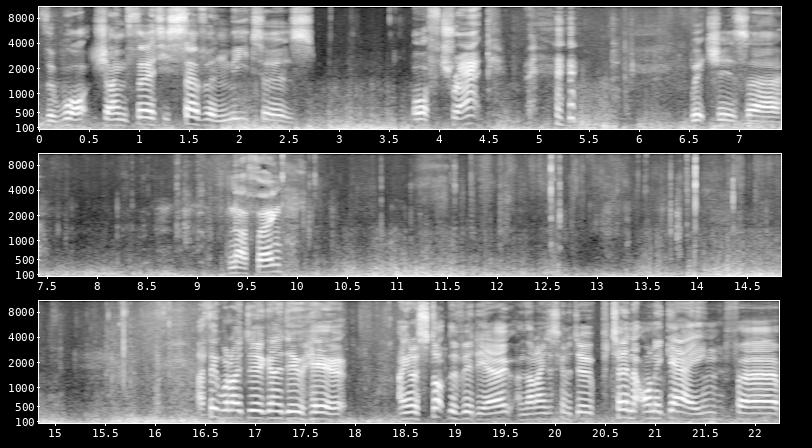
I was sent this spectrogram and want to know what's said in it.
the watch, I'm 37 meters off track, which is uh, nothing. I think what I do going to do here I'm going to stop the video and then I'm just going to do turn it on again for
